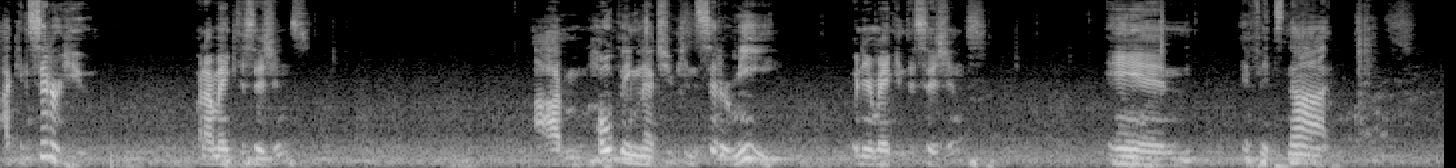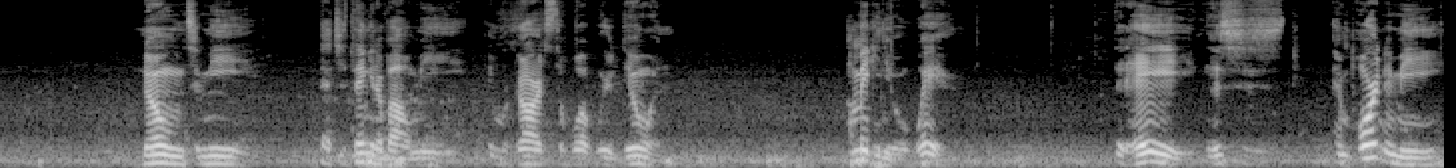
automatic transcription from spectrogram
I consider you when I make decisions. I'm hoping that you consider me when you're making decisions. And if it's not known to me that you're thinking about me in regards to what we're doing, I'm making you aware that, hey, this is important to me.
